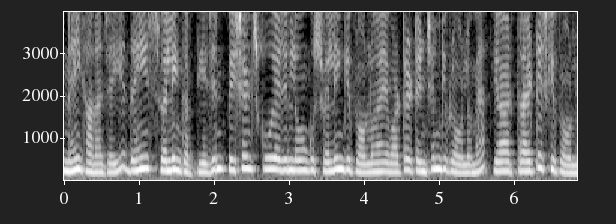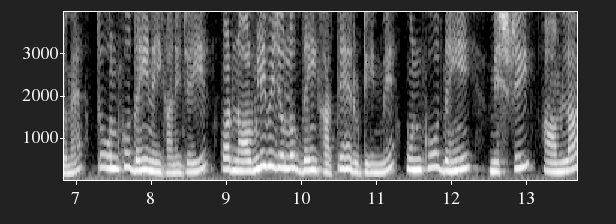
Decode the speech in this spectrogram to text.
नहीं खाना चाहिए, दही स्वेलिंग करती है। जिन पेशेंट्स को या जिन लोगों को स्वेलिंग की प्रॉब्लम है, या वाटर टेंशन की प्रॉब्लम है, या अर्थराइटिस की प्रॉब्लम है तो उनको दही नहीं खानी चाहिए। और नॉर्मली भी जो लोग दही खाते हैं रूटीन में, उनको दही, मिश्री, आंवला,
